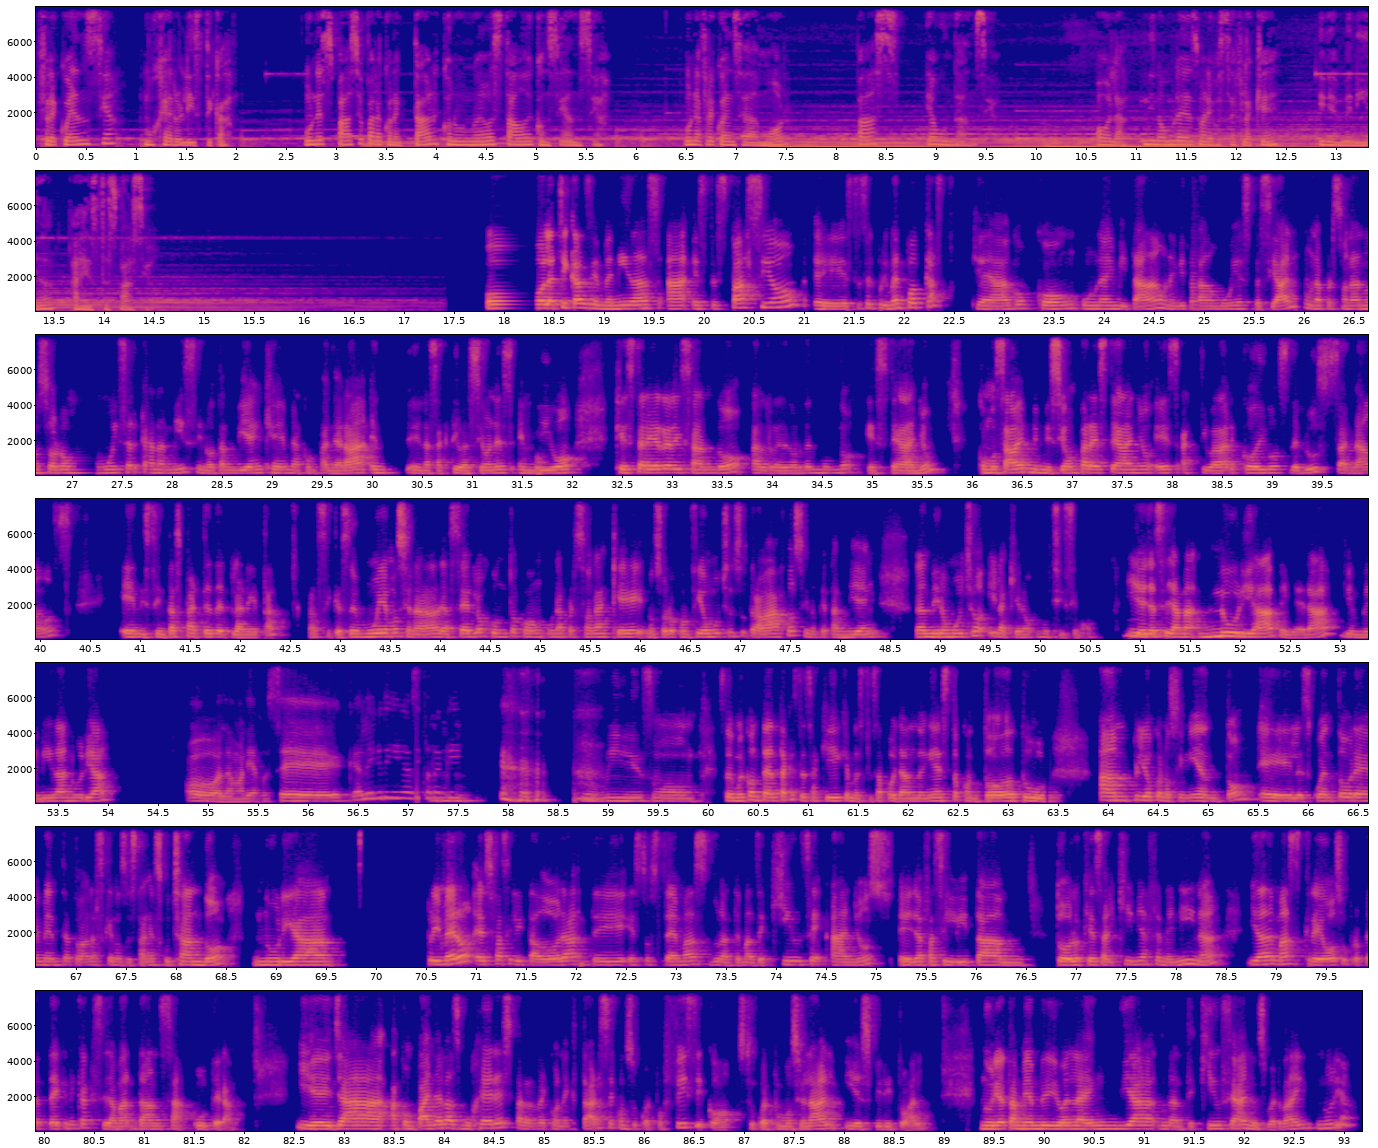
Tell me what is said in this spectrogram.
Frecuencia Mujer Holística. Un espacio para conectar con un nuevo estado de conciencia. Una frecuencia de amor, paz y abundancia. Hola, mi nombre es María José Flaqué y bienvenida a este espacio. Hola chicas, bienvenidas a este espacio. Eh, este es el primer podcast que hago con una invitada, una invitada muy especial, una persona no solo muy cercana a mí, sino también que me acompañará en, en las activaciones en vivo que estaré realizando alrededor del mundo este año. Como saben, mi misión para este año es activar códigos de luz sagrados en distintas partes del planeta. Así que estoy muy emocionada de hacerlo junto con una persona que no solo confío mucho en su trabajo, sino que también la admiro mucho y la quiero muchísimo. Y ella se llama Nuria Peguera. Bienvenida, Nuria. Hola, María José. Qué alegría estar aquí. Lo mismo. Estoy muy contenta que estés aquí, que me estés apoyando en esto con todo tu amplio conocimiento. Eh, les cuento brevemente a todas las que nos están escuchando. Nuria Primero, es facilitadora de estos temas durante más de 15 años. Ella facilita mm, todo lo que es alquimia femenina y además creó su propia técnica que se llama danza útera. Y ella acompaña a las mujeres para reconectarse con su cuerpo físico, su cuerpo emocional y espiritual. Nuria también vivió en la India durante 15 años, ¿verdad, Nuria?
